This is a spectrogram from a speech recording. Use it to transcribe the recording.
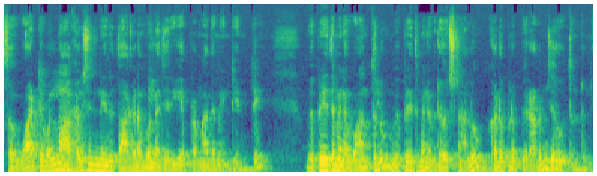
సో వాటి వల్ల ఆ కలుషిత నీరు తాగడం వల్ల జరిగే ప్రమాదం ఏంటి అంటే విపరీతమైన వాంతులు విపరీతమైన విరోచనాలు కడుపు నొప్పి రావడం జరుగుతుంటుంది.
